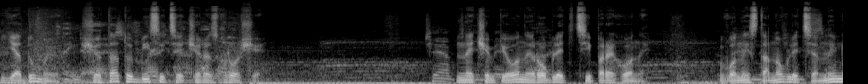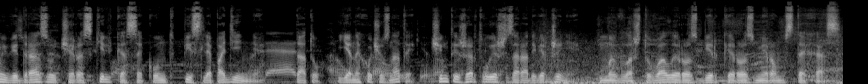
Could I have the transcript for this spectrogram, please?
Я думаю, що тато біситься через гроші. Не чемпіони роблять ці перегони. Вони становляться ними відразу через кілька секунд після падіння. Тату, я не хочу знати, чим ти жертвуєш заради Вірджинії. Ми влаштували розбірки розміром з Техас.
